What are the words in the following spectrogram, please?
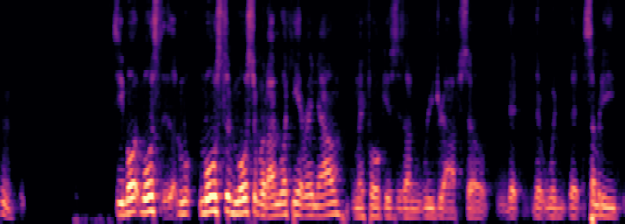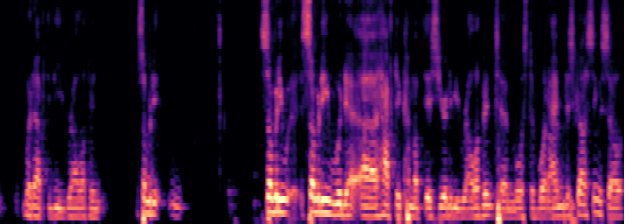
Hmm. See, most most of most of what I'm looking at right now, my focus is on redraft. So that that would that somebody would have to be relevant. Somebody somebody somebody would uh, have to come up this year to be relevant to most of what I'm discussing. So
